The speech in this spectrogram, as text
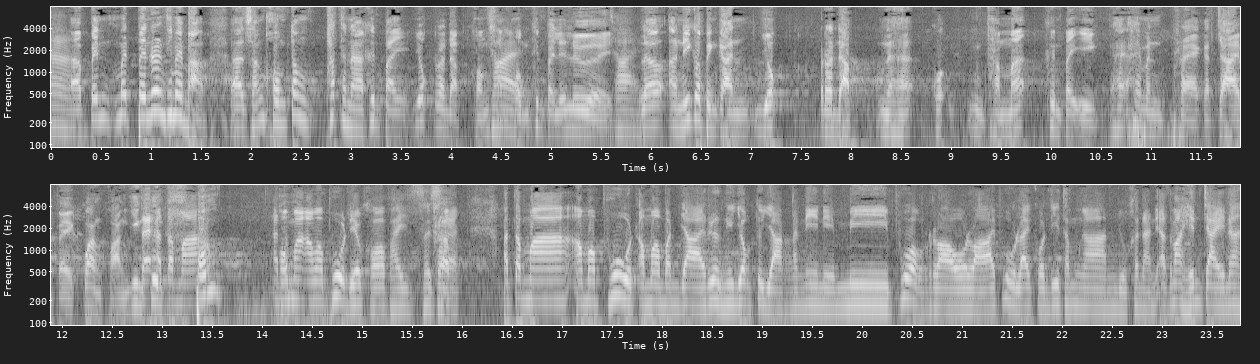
ฮะเอ่อเป็นไม่เป็นเรื่องที่ไม่บาปเอ่อสังคมต้องพัฒนาขึ้นไปยกระดับของสังคมใช่ขึ้นไปเรื่อยใช่ๆแล้วอันนี้ก็เป็นการยกระดับนะฮะธรรมะขึ้นไปอีก ให้ให้มันแผ่กระจายไปกว้างขวางยิ่งแต่ขึ้นอาตมาผม อาผตมมาเอามาพูดเดี๋ยวขออภัยแทรครับกอาตมาเอามาพูดเอามาบรรยายเรื่องนี้ยกตัวอย่างอันนี้นี่มีพวกเราหลายผู้หลายคนที่ทำงานอยู่ขนาดนี้อาตมาเห็นใจนะ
